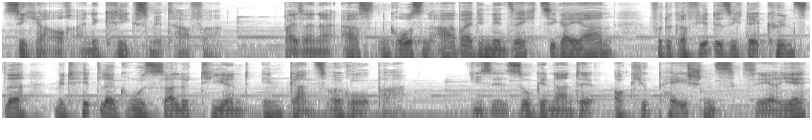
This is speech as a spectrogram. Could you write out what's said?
sicher auch eine Kriegsmetapher. Bei seiner ersten großen Arbeit in den 60er Jahren fotografierte sich der Künstler mit Hitlergruß salutierend in ganz Europa. Diese sogenannte Occupations-Serie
